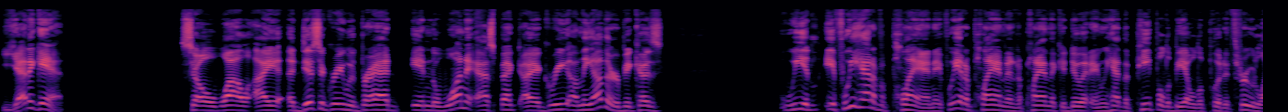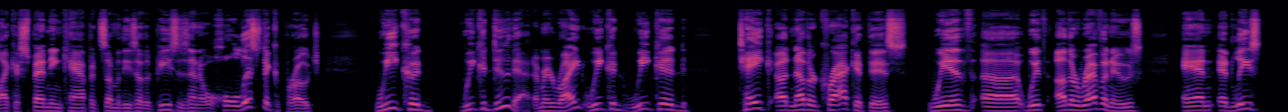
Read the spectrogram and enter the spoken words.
yet again. So while I uh, disagree with Brad in the one aspect, I agree on the other because we had, if we had a plan, if we had a plan and a plan that could do it, and we had the people to be able to put it through, like a spending cap and some of these other pieces, and a holistic approach, we could we could do that. I mean, right? We could we could take another crack at this with uh with other revenues and at least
